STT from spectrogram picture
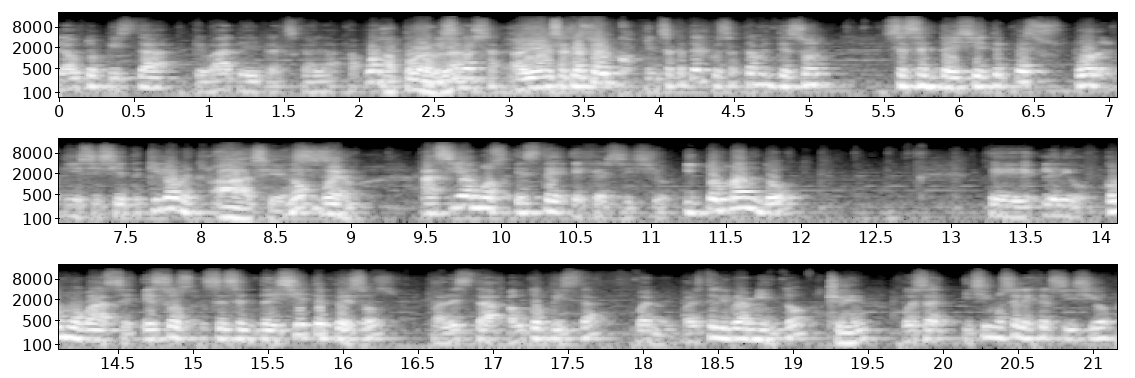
la autopista que va de Tlaxcala a Puebla. A Puebla. Ahí en Zacatelco. En Zacatelco, exactamente, son 67 pesos por 17 kilómetros. Así es. ¿no? Bueno, hacíamos este ejercicio y tomando, eh, le digo, como base esos 67 pesos para esta autopista, bueno, para este libramiento, pues ah, hicimos el ejercicio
